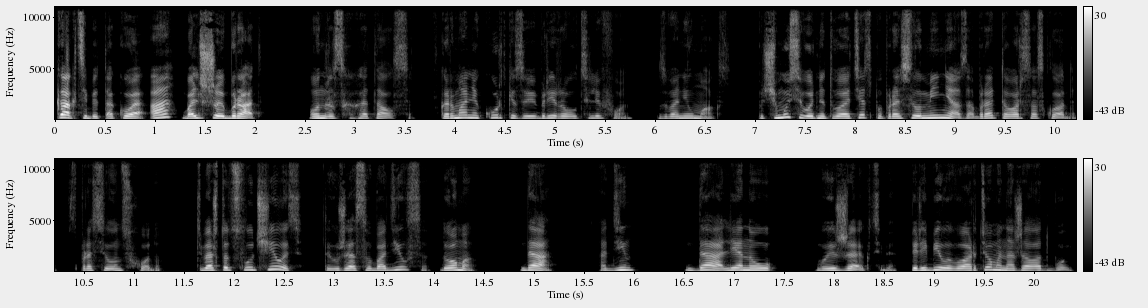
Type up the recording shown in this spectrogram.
Как тебе такое, а, большой брат?» Он расхохотался. В кармане куртки завибрировал телефон. Звонил Макс. «Почему сегодня твой отец попросил меня забрать товар со склада?» — спросил он сходу. «У тебя что-то случилось? Ты уже освободился? Дома?» «Да». «Один?» «Да, Лена у...» «Выезжаю к тебе». Перебил его Артем и нажал отбой.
